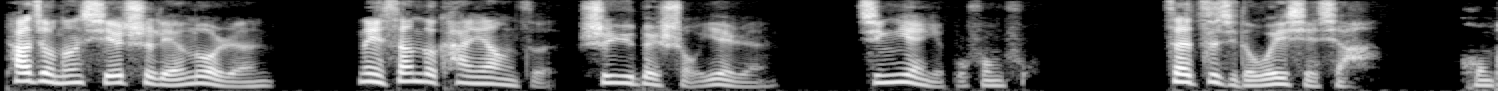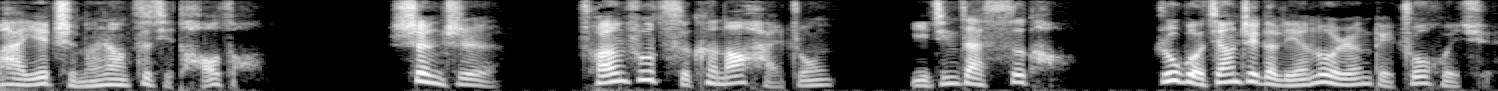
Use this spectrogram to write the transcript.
他就能挟持联络人。那三个看样子是预备守夜人，经验也不丰富，在自己的威胁下，恐怕也只能让自己逃走。甚至，船夫此刻脑海中已经在思考。如果将这个联络人给捉回去，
